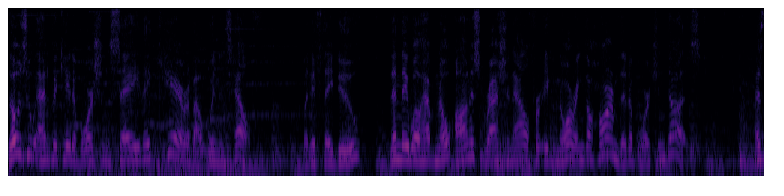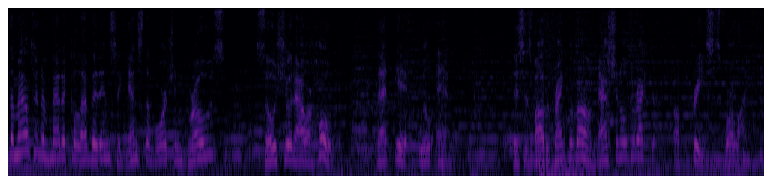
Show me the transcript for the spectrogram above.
Those who advocate abortion say they care about women's health. But if they do, then they will have no honest rationale for ignoring the harm that abortion does. As the mountain of medical evidence against abortion grows, so should our hope that it will end. This is Father Frank Pavone, National Director of Priests for Life.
